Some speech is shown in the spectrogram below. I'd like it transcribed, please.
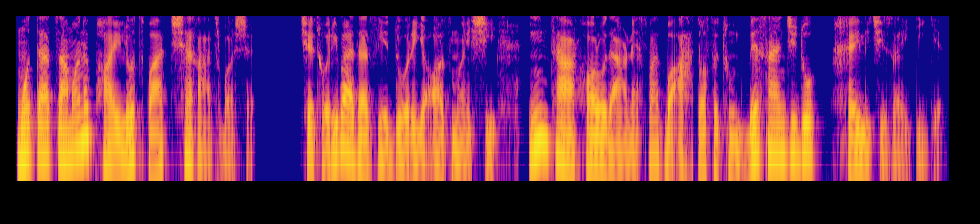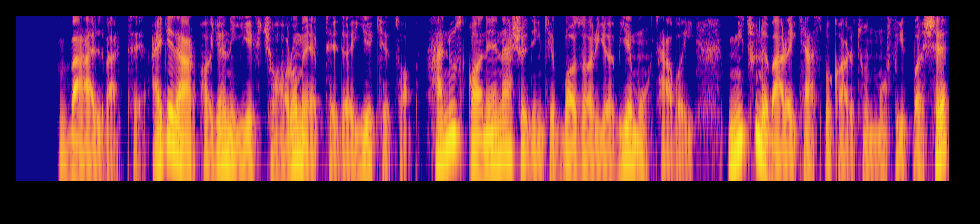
مدت زمان پایلوت باید چقدر باشه. چطوری بعد از یه دوره آزمایشی این طرحها رو در نسبت با اهدافتون بسنجید و خیلی چیزای دیگه. و البته اگه در پایان یک چهارم ابتدایی کتاب هنوز قانع نشدین که بازاریابی محتوایی می‌تونه برای کسب و کارتون مفید باشه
